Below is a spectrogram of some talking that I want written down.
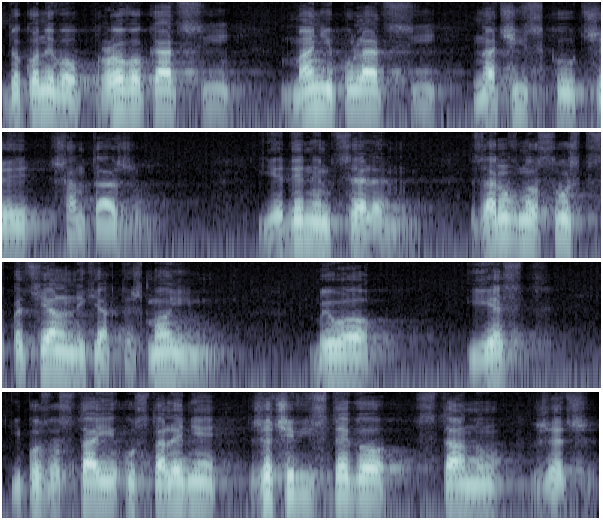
dokonywał prowokacji, manipulacji, nacisku czy szantażu. Jedynym celem zarówno służb specjalnych, jak też moim było jest i pozostaje ustalenie rzeczywistego stanu rzeczy.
